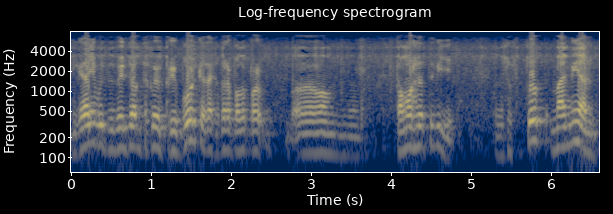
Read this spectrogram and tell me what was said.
Никогда не будет изобретен такой прибор, который э, поможет это видеть. Потому что в тот момент,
